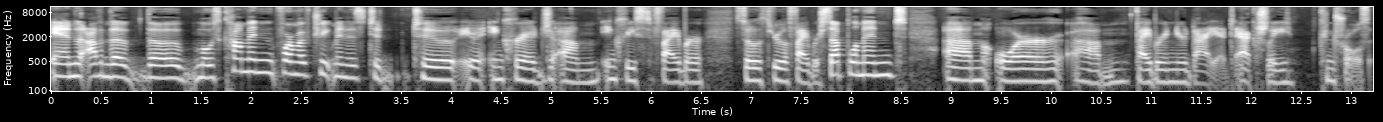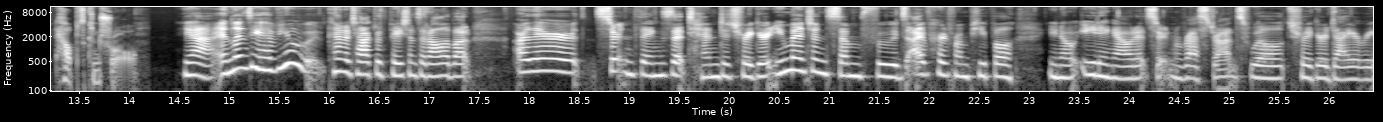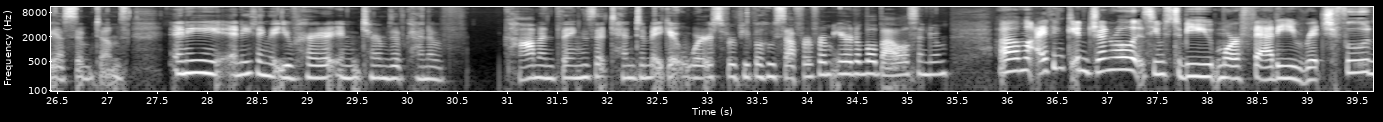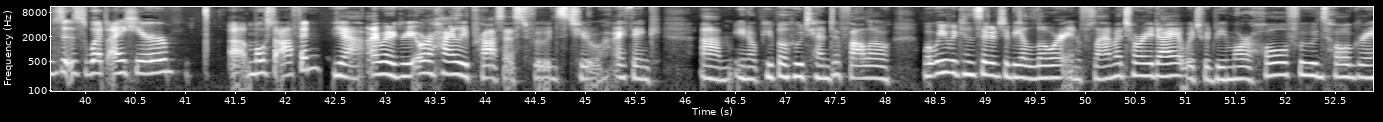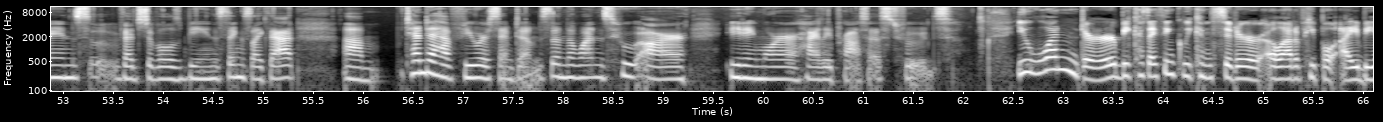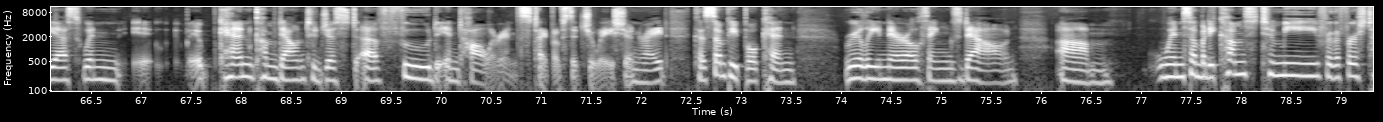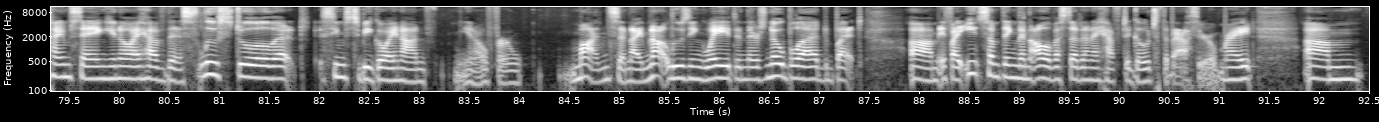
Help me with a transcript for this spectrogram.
And often the the most common form of treatment is to to encourage um, increased fiber. So through a fiber supplement um, or um, fiber in your diet actually controls helps control. Yeah, and Lindsay, have you kind of talked with patients at all about are there certain things that tend to trigger it? You mentioned some foods. I've heard from people, you know, eating out at certain restaurants will trigger diarrhea symptoms. Any anything that you've heard in terms of kind of common things that tend to make it worse for people who suffer from irritable bowel syndrome? Um, I think in general, it seems to be more fatty, rich foods is what I hear uh, most often. Yeah, I would agree. Or highly processed foods too. I think um, you know, people who tend to follow what we would consider to be a lower inflammatory diet, which would be more whole foods, whole grains, vegetables, beans, things like that, um, tend to have fewer symptoms than the ones who are eating more highly processed foods. You wonder because I think we consider a lot of people IBS when it, it can come down to just a food intolerance type of situation, right? Because some people can really narrow things down. Um, when somebody comes to me for the first time saying, you know, I have this loose stool that seems to be going on, you know, for months and I'm not losing weight and there's no blood, but um, if I eat something, then all of a sudden I have to go to the bathroom, right? Um,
